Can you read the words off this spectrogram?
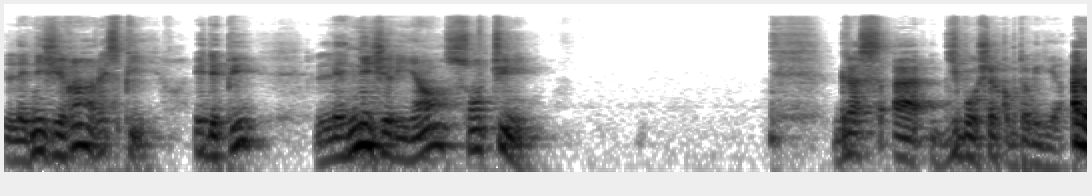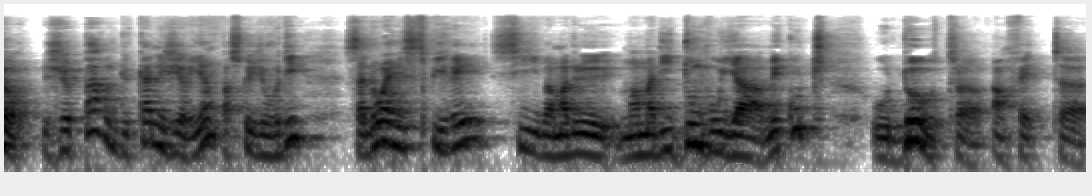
les Nigériens respirent. Et depuis, les Nigérians sont unis. Grâce à Djibo comme dire. Alors, je parle du cas nigérien parce que je vous dis, ça doit inspirer, si Mamadi Doumbouya m'écoute, ou d'autres, en fait, euh,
